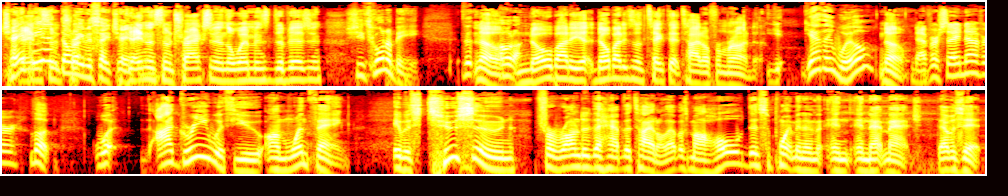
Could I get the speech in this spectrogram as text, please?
champion? Don't tra- even say champion. Gaining some traction in the women's division. She's going to be. The- No, hold on. nobody. Nobody's gonna take that title from Ronda. Y- Yeah, they will. No. Never say never. Look, what I agree with you on one thing. It was too soon for Ronda to have the title. That was my whole disappointment in, in, in that match. That was it.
